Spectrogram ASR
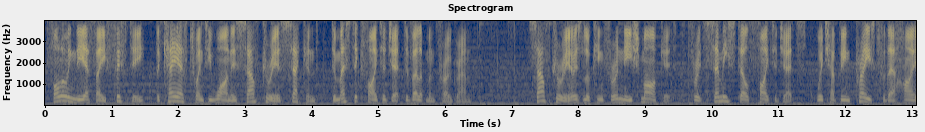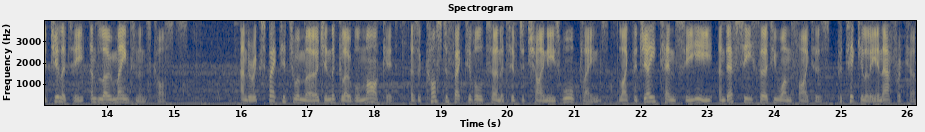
Following the FA-50, the KF-21 is South Korea's second domestic fighter jet development program. South Korea is looking for a niche market for its semi-stealth fighter jets, which have been praised for their high agility and low maintenance costs and are expected to emerge in the global market as a cost-effective alternative to Chinese warplanes, like the J-10CE and FC-31 fighters, particularly in Africa.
